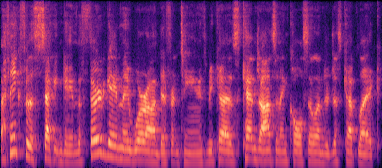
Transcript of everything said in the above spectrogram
I think for the second game. The third game they were on different teams because Kent Johnson and Cole Sillinger just kept like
